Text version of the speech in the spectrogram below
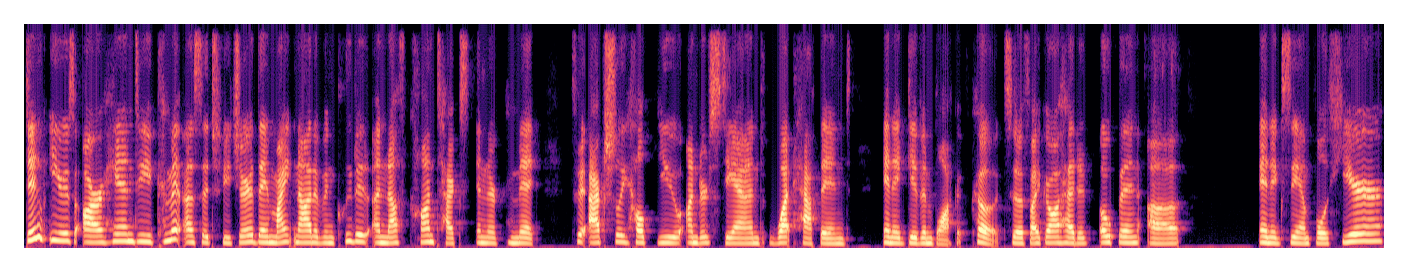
didn't use our handy commit message feature, they might not have included enough context in their commit to actually help you understand what happened in a given block of code. So if I go ahead and open up an example here,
